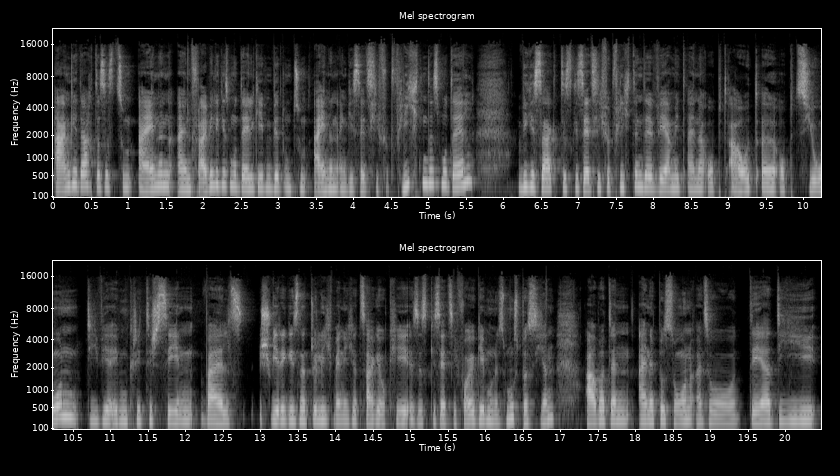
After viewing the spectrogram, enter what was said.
angedacht, dass es zum einen ein freiwilliges Modell geben wird und zum einen ein gesetzlich verpflichtendes Modell. Wie gesagt, das gesetzlich Verpflichtende wäre mit einer Opt-out-Option, äh, die wir eben kritisch sehen, weil es schwierig ist natürlich, wenn ich jetzt sage, okay, es ist gesetzlich vorgegeben und es muss passieren, aber denn eine Person, also der, die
